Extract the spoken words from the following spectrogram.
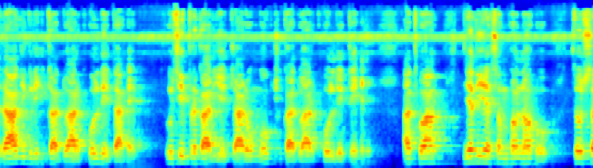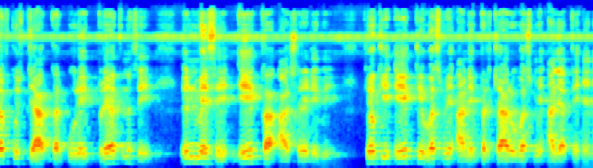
राजगृह का द्वार खोल देता है, उसी प्रकार ये चारों मोक्ष का द्वार खोल देते हैं। अथवा यदि यह संभव न हो तो सब कुछ त्याग कर पूरे प्रयत्न से इनमें से एक का आश्रय लेवे। क्योंकि एक के वश में आने पर चारों वश में आ जाते हैं,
